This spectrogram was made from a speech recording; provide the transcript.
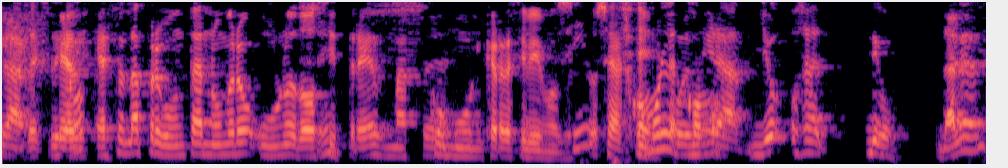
Claro. me explico? Esa es la pregunta número uno, dos Sí. y tres más Sí. común que recibimos. Sí, o sea, Sí. ¿cómo le... Pues cómo- mira, yo, o sea, digo, Dale, dale.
